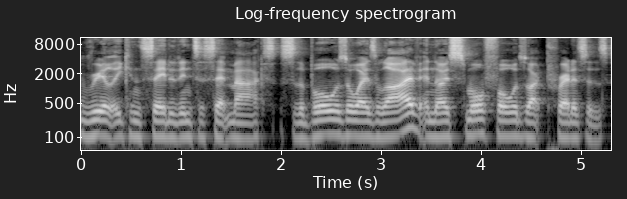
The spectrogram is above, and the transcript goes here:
really conceded intercept marks. So the ball was always live, and those small forwards, like Predators,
